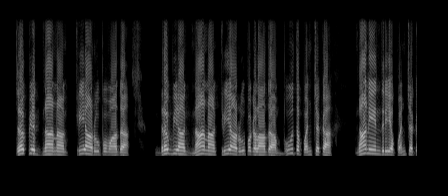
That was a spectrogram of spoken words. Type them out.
ದ್ರವ್ಯ ಜ್ಞಾನ ಕ್ರಿಯಾರೂಪವಾದ ದ್ರವ್ಯ ಜ್ಞಾನ ಕ್ರಿಯಾರೂಪಗಳಾದ ಭೂತ ಪಂಚಕ ಜ್ಞಾನೇಂದ್ರಿಯ ಪಂಚಕ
